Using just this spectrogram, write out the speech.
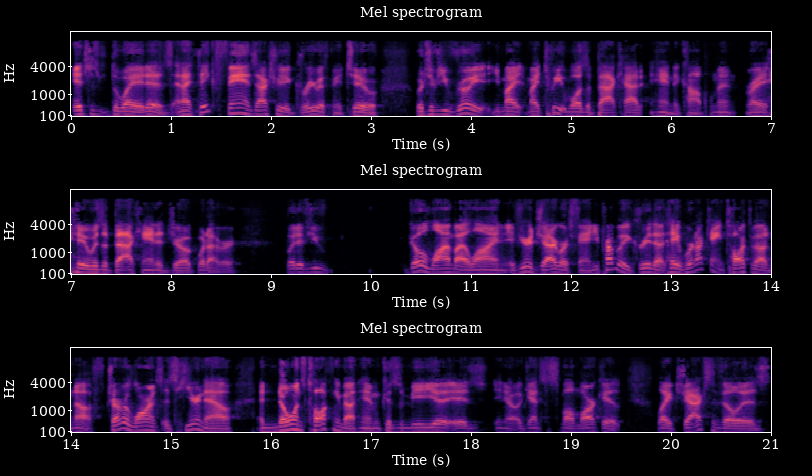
It's just the way it is, and I think fans actually agree with me too. Which, if you really, you might, my tweet was a backhanded compliment, right? It was a backhanded joke, whatever. But if you go line by line, if you're a Jaguars fan, you probably agree that hey, we're not getting talked about enough. Trevor Lawrence is here now, and no one's talking about him because the media is, you know, against a small market like Jacksonville is.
